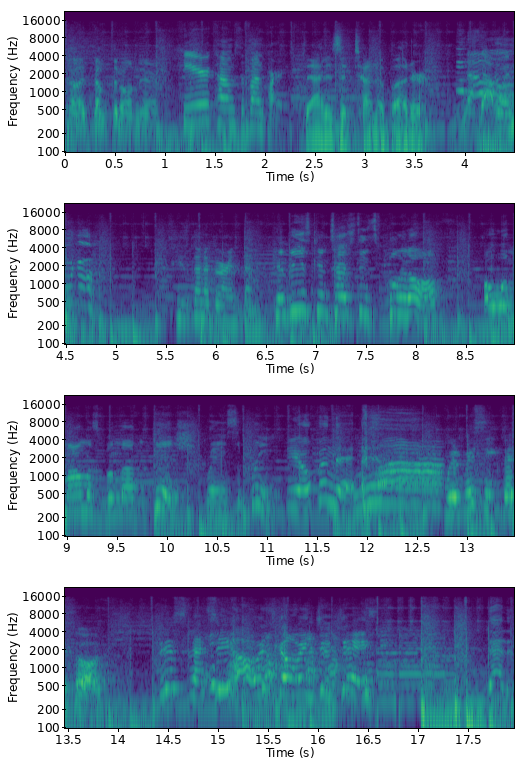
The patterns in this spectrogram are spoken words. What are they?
Kind of dumped it on there. Here comes the fun part. That is a ton of butter. That one. He's gonna burn them. Can these contestants pull it off, or will Mama's beloved dish reign supreme? He opened it. We're missing the sauce. This, let's see how it's going to taste. That is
